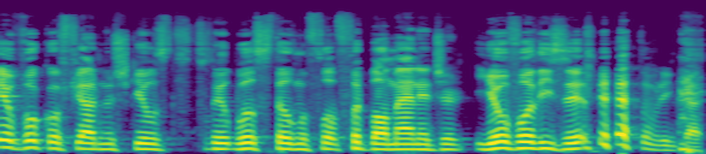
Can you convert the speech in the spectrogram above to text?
Eu vou confiar nos skills de Will Still no Football Manager e eu vou dizer. Estou a brincar.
